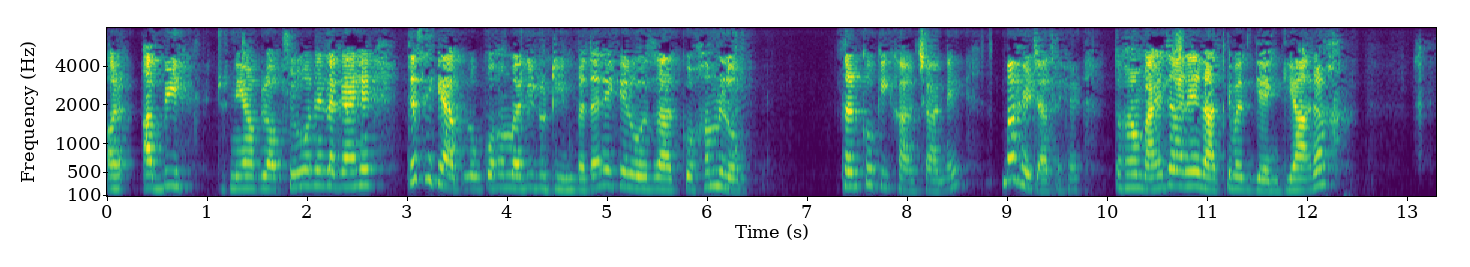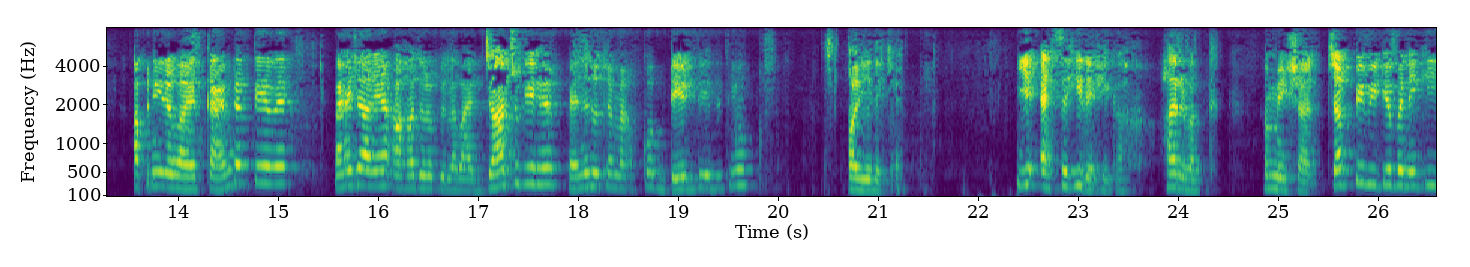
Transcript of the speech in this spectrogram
और अभी जो नया ब्लॉग शुरू होने लगा है जैसे कि आप लोगों को हमारी रूटीन पता है कि रोज रात को हम लोग सड़कों की खाक छाने बाहर जाते हैं। तो हम बाहर जा रहे हैं। रात के बाद ग्यारह। अपनी रवायत कायम रखते हुए बाहर जा रहे हैं, आहद और अब्दुल्ला बाहर जा चुके हैं। मैंने सोचा मैं आपको अपडेट दे देती हूँ। और ये देखें, ये ऐसे ही रहेगा हर वक्त, हमेशा। जब भी वीडियो बनेगी,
